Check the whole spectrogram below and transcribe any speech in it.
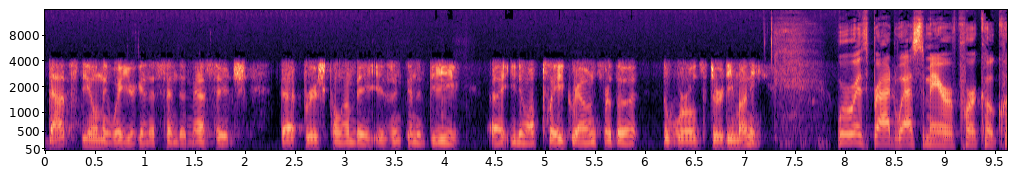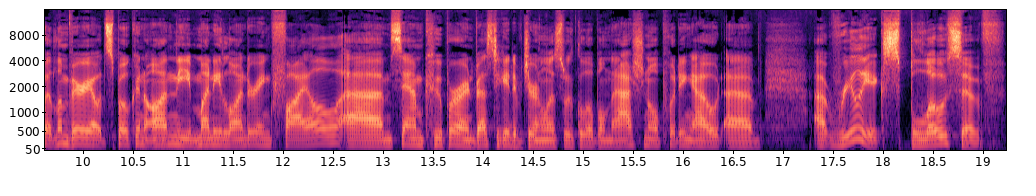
That's the only way you're going to send a message that British Columbia isn't going to be, uh, you know, a playground for the, the world's dirty money. We're with Brad West, the mayor of Port Coquitlam, very outspoken on the money laundering file. Um, Sam Cooper, our investigative journalist with Global National, putting out a, a really explosive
